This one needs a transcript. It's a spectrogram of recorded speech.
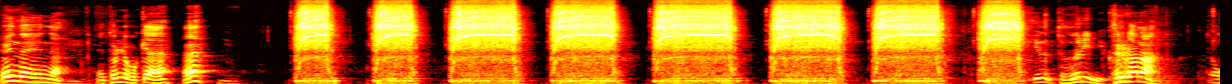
여기 있네, 여기 있네. 예, 돌려볼게, 예? 이건 덩어리입니까? 들어가나? 조금.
